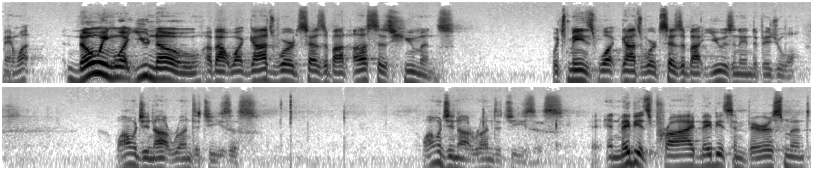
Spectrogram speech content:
Man, what? Knowing what you know about what God's word says about us as humans, which means what God's word says about you as an individual, why would you not run to Jesus? Why would you not run to Jesus? And maybe it's pride, maybe it's embarrassment.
